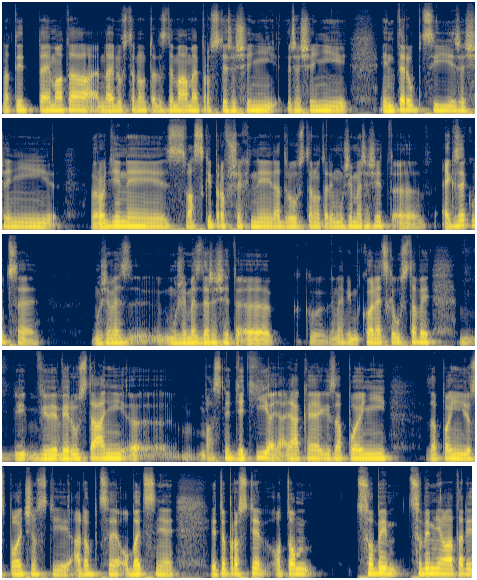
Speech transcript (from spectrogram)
na ty témata. Na jednu stranu zde máme prostě řešení, řešení interrupcí, řešení rodiny, svazky pro všechny, na druhou stranu tady můžeme řešit uh, exekuce, můžeme, můžeme zde řešit, uh, nevím, konecké ústavy, vy, vy, vyrůstání uh, vlastně dětí a nějaké jejich zapojení, zapojení do společnosti, adopce obecně. Je to prostě o tom, co by, co by měla tady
